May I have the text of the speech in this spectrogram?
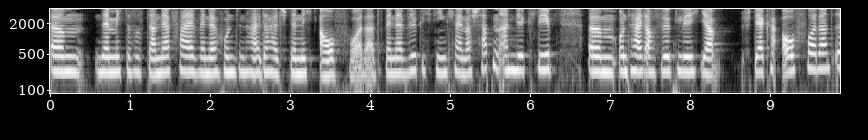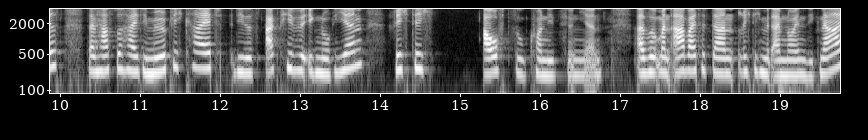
Ähm, nämlich, das ist dann der Fall, wenn der Hund den Halter halt ständig auffordert. Wenn er wirklich wie ein kleiner Schatten an dir klebt ähm, und halt auch wirklich, ja, stärker auffordernd ist, dann hast du halt die Möglichkeit, dieses aktive Ignorieren richtig aufzukonditionieren. Also man arbeitet dann richtig mit einem neuen Signal,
